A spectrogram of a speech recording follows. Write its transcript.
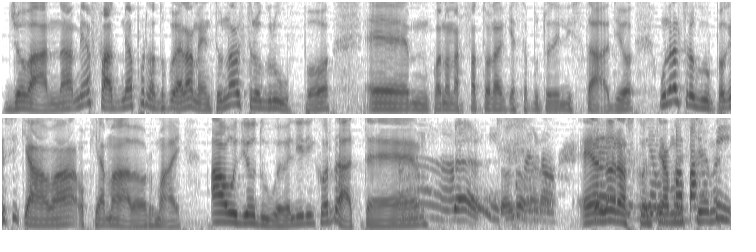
Giovanna mi ha, fa- mi ha portato poi alla mente un altro gruppo, ehm, quando mi ha fatto la richiesta appunto degli stadio, un altro gruppo che si chiama, o chiamava ormai, Audio 2, ve li ricordate? Ah, sì, come no. E allora Siamo ascoltiamo insieme.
